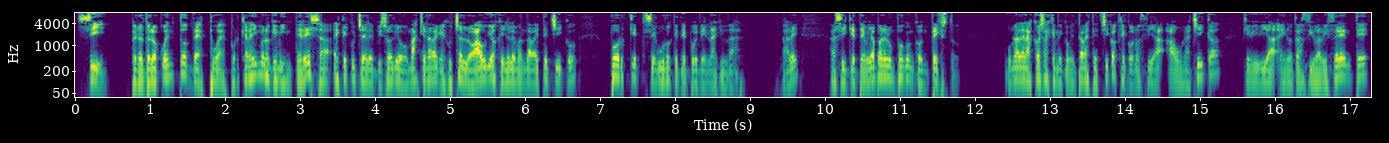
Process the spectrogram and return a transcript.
Sí, pero te lo cuento después, porque ahora mismo lo que me interesa es que escuches el episodio, o más que nada que escuches los audios que yo le mandaba a este chico, porque seguro que te pueden ayudar, ¿vale? Así que te voy a poner un poco en contexto. Una de las cosas que me comentaba este chico es que conocía a una chica que vivía en otra ciudad diferente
